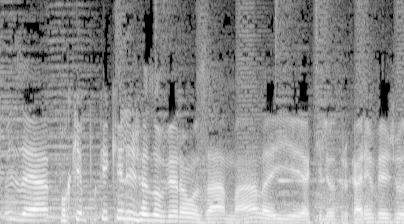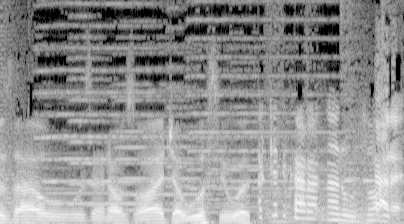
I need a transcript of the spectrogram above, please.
Pois é, por que, por que, que eles resolveram usar a mala e aquele outro cara em vez de usar o General Zod, a Ursa e o outro? Aquele cara Naruto. Cara,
